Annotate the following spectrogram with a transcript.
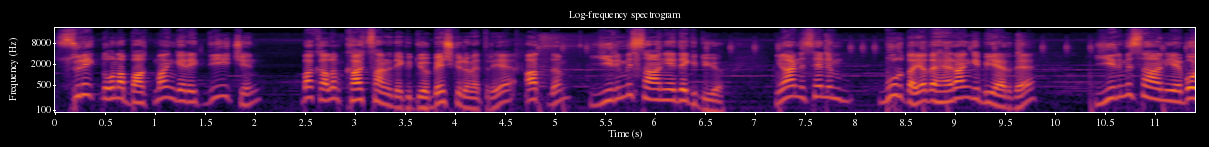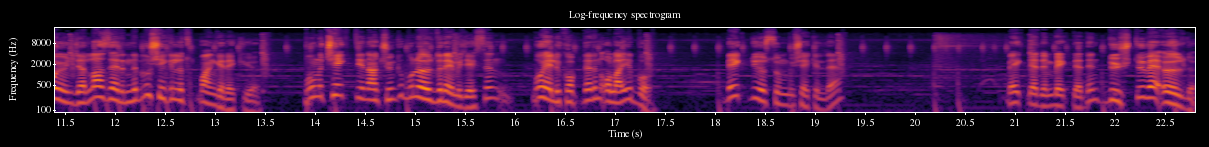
Sürekli ona bakman gerektiği için bakalım kaç saniyede gidiyor 5 kilometreye attım 20 saniyede gidiyor. Yani senin burada ya da herhangi bir yerde 20 saniye boyunca lazerini bu şekilde tutman gerekiyor. Bunu çektiğin an çünkü bunu öldüremeyeceksin. Bu helikopterin olayı bu. Bekliyorsun bu şekilde. Bekledin bekledin düştü ve öldü.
